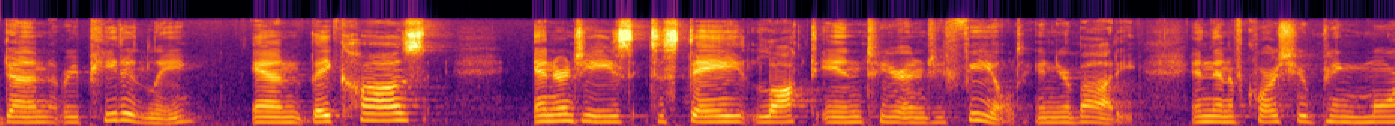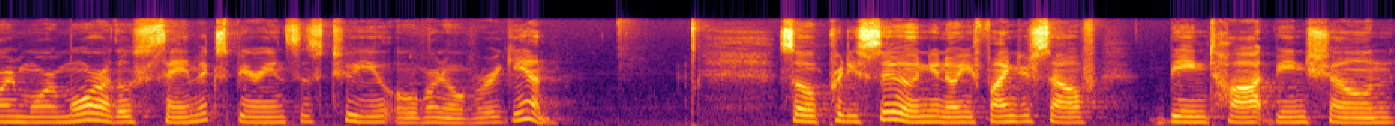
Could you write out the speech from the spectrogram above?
done repeatedly and they cause energies to stay locked into your energy field in your body. And then of course you bring more and more and more of those same experiences to you over and over again. So pretty soon, you know, you find yourself being taught, being shown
